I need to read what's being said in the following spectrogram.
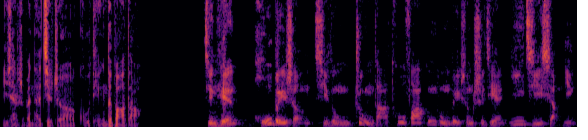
以下是本台记者古婷的报道。今天，湖北省启动重大突发公共卫生事件一级响应。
